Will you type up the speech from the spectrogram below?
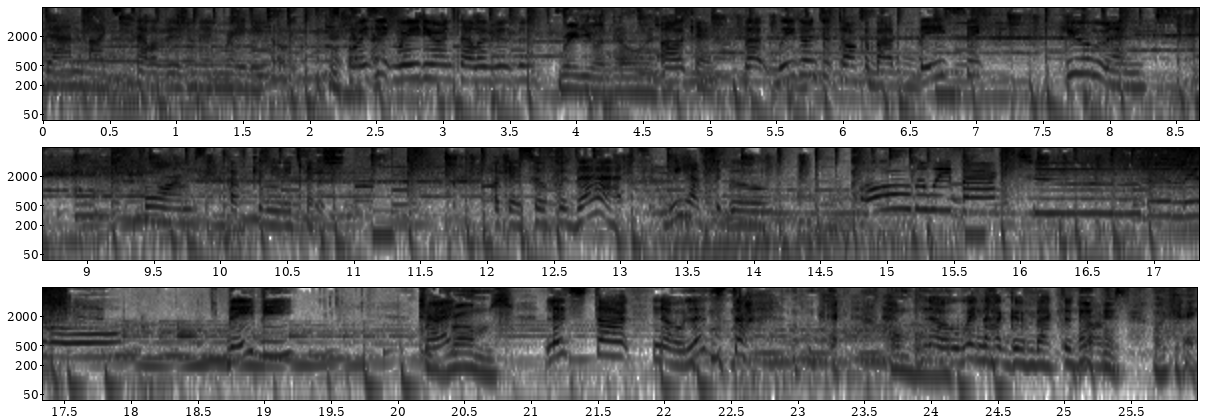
Dan likes television and radio. or is it radio and television? Radio and television. Okay. But we're going to talk about basic human forms of communication. Okay, so for that, we have to go all the way back to the little baby. To right? drums. Let's start. No, let's start. No, we're not going back to drums. okay.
